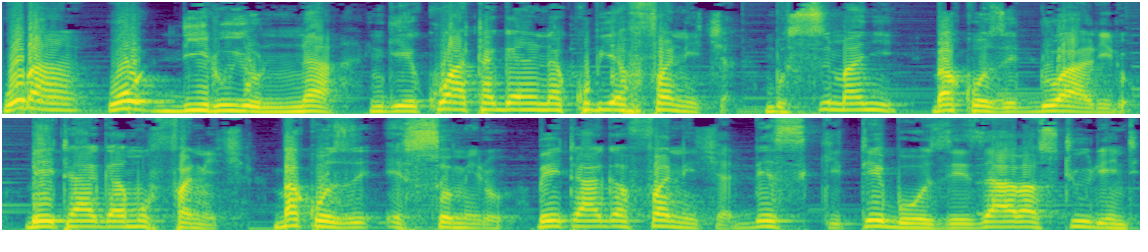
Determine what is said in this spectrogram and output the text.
wabawo ddiiru yonna ng'ekwatagana na ku bya furniture busimanyi bakoze eddwaliro beetaagamu furniture bakoze essomero beetaaga furniture desiki tables ez'aba student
